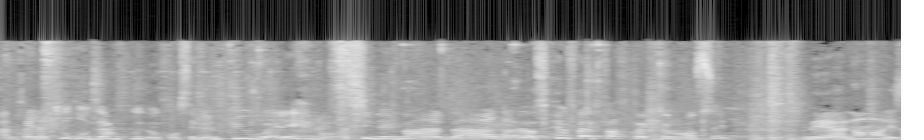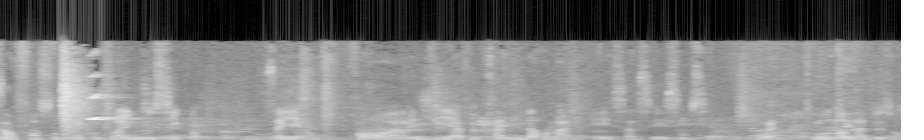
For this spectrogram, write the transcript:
Après la tour on faisait un coup donc on sait même plus où aller. Cinéma, bar, euh, on sait pas par quoi commencer. Mais euh, non non les enfants sont très contents et nous aussi quoi. Ça y est, on prend euh, une vie à peu près normale et ça c'est essentiel. Ouais, Tout le monde en a besoin.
